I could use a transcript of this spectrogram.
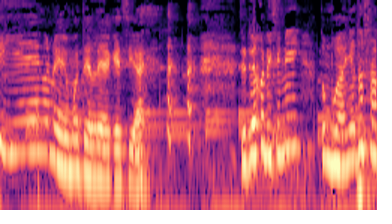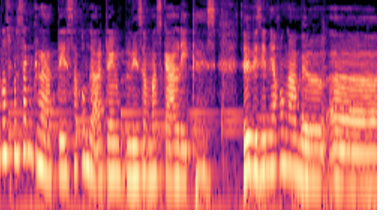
piye ngono ya modelnya guys ya. jadi aku di sini tumbuhannya tuh 100% gratis. Aku nggak ada yang beli sama sekali guys. Jadi di sini aku ngambil uh,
